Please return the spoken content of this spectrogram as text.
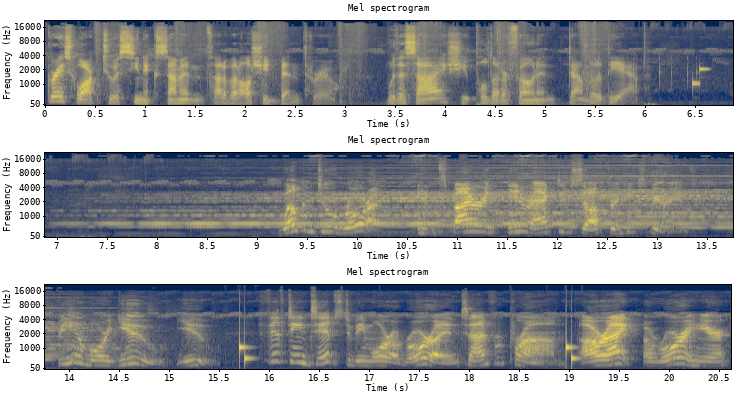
Grace walked to a scenic summit and thought about all she'd been through. With a sigh, she pulled out her phone and downloaded the app. Welcome to Aurora, an inspiring interactive soft drink experience. Be a more you, you. 15 tips to be more Aurora in time for prom. Alright, Aurora here.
